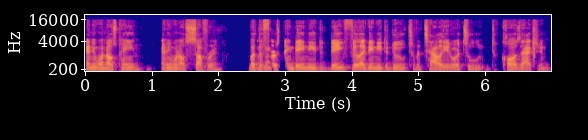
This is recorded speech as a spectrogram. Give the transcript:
anyone else pain, anyone else suffering. But mm-hmm. the first thing they need, they feel like they need to do to retaliate or to, to cause action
